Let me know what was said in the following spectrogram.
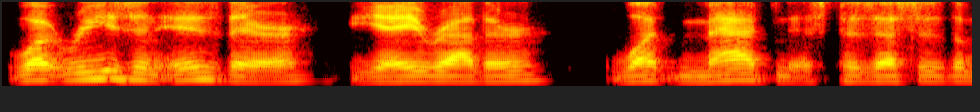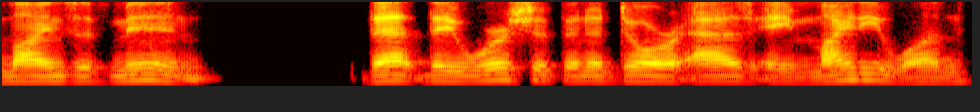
What reason is there, yea, rather, what madness possesses the minds of men, that they worship and adore as a mighty one,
